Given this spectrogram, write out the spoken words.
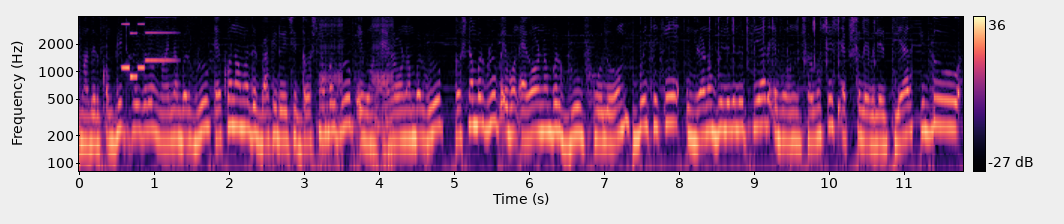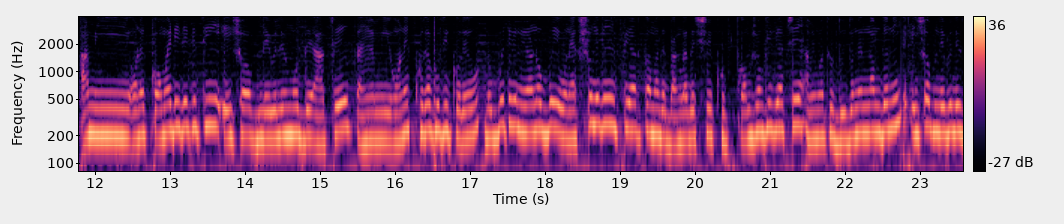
আমাদের কমপ্লিট হয়ে গেল নয় নম্বর গ্রুপ এখন আমাদের বাকি রয়েছে দশ নম্বর গ্রুপ এবং এগারো নম্বর গ্রুপ দশ নম্বর গ্রুপ এবং এগারো নম্বর গ্রুপ হলো নব্বই থেকে নিরানব্বই লেভেলের প্লেয়ার এবং সর্বশেষ একশো লেভেলের প্লেয়ার কিন্তু আমি অনেক কমেডি দেখেছি এইসব লেভেলের মধ্যে আছে। তাই আমি অনেক খোঁজাখুঁজি করেও নব্বই থেকে নিরানব্বই এবং একশো লেভেলের প্লেয়ার তো আমাদের বাংলাদেশে খুব কম সংখ্যক আছে। আমি মাত্র দুজনের নাম জানি। এইসব লেভেলের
